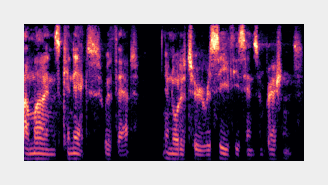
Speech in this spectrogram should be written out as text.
our minds connect with that in order to receive these sense impressions.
